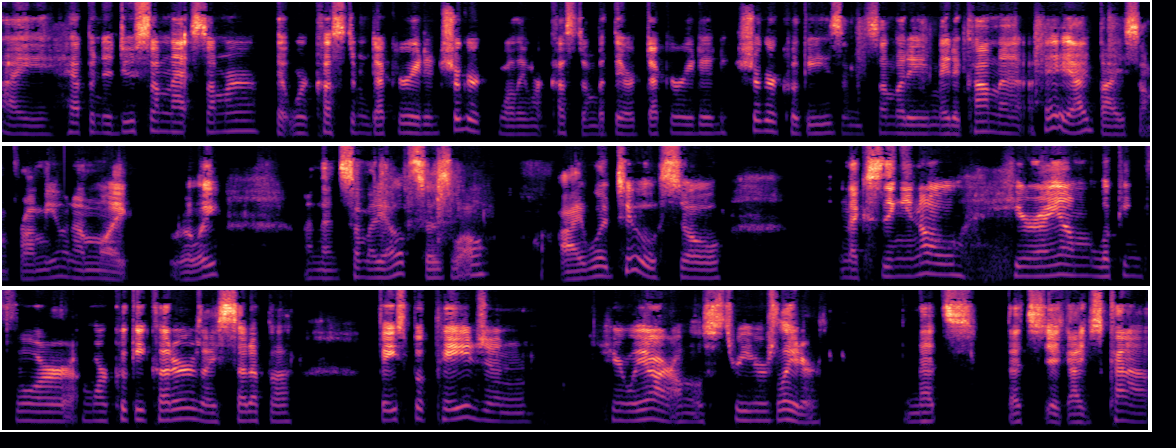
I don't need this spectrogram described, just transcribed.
I happened to do some that summer that were custom decorated sugar. Well, they weren't custom, but they're decorated sugar cookies. And somebody made a comment, Hey, I'd buy some from you. And I'm like, Really? And then somebody else says, Well, I would too. So next thing you know, here I am looking for more cookie cutters. I set up a Facebook page and here we are almost three years later. And that's, that's it. I just kind of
